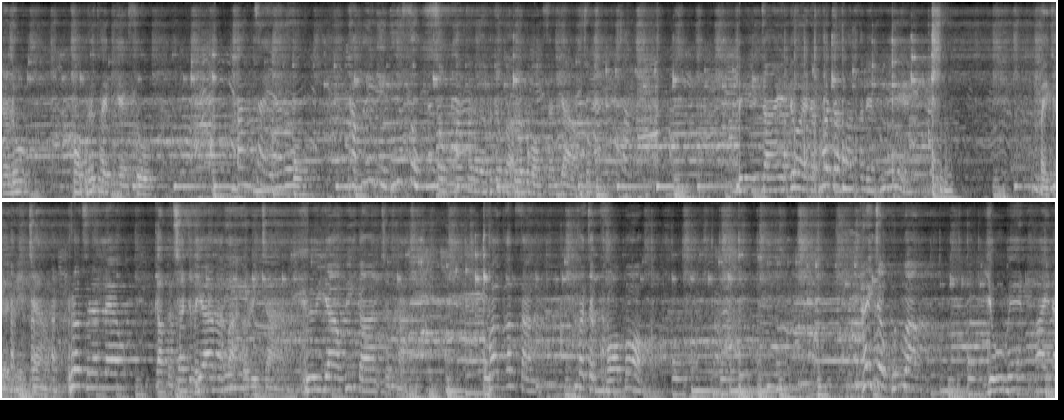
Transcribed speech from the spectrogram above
นะลูก ขอบพระทัยเพียงสูงตั้งใจนะลูกทำให้ดีที่สุดนะทลูรงกพระนะเจริญพระเจ้าค่ะกระบอกสัญญาพระเจ้าค่ะดีใจด้วยนะพระเจ้าค่ะเสด็จพี่ไปเถิดเมียเจ้าเพราะฉะนั้นแล้ว กับผมฉันจะเป็นข้าบาทบริจาคคือยามวิการเจ้าค่ะความคำสั่งก็จะขอมอบให้เจ้าขุนวัง อยู่เวรภายใน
